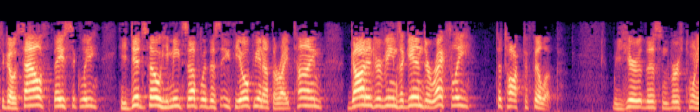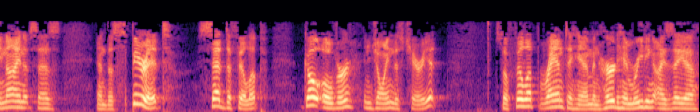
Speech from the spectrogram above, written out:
to go south, basically. He did so. He meets up with this Ethiopian at the right time. God intervenes again directly to talk to Philip. We hear this in verse 29. It says, And the Spirit said to Philip, Go over and join this chariot. So Philip ran to him and heard him reading Isaiah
